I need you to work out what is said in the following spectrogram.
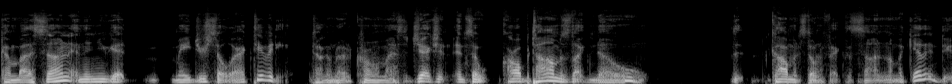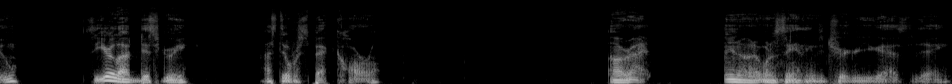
come by the sun, and then you get major solar activity. talking about a coronal mass ejection, and so Karl Battams is like, no, the comets don't affect the sun. And I'm like, yeah, they do. So you're allowed to disagree. I still respect Karl. All right. You know, I don't want to say anything to trigger you guys today.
